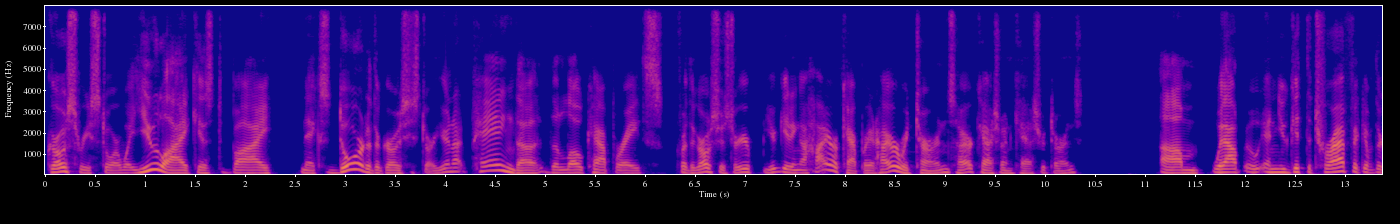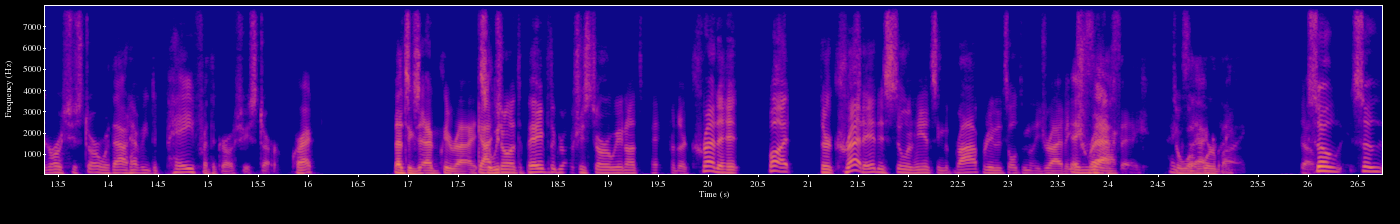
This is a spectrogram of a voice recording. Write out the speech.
grocery store. What you like is to buy next door to the grocery store. You're not paying the the low cap rates for the grocery store. You're you're getting a higher cap rate, higher returns, higher cash on cash returns. Um, without and you get the traffic of the grocery store without having to pay for the grocery store, correct? That's exactly right. Gotcha. So we don't have to pay for the grocery store, we don't have to pay for their credit, but their credit is still enhancing the property that's ultimately driving Exactly. traffic to what we're buying. So, so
